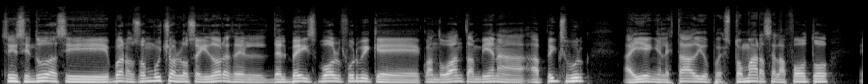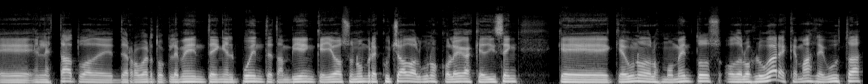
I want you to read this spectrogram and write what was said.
Sí, sin duda. Sí, bueno, son muchos los seguidores del, del béisbol, Furby, que cuando van también a, Pittsburgh, ahí en el estadio, pues tomarse la foto eh, en la estatua de, Roberto Clemente, en el puente también que lleva su nombre. He escuchado a algunos colegas que dicen que, uno de los momentos o de los lugares que más le gusta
